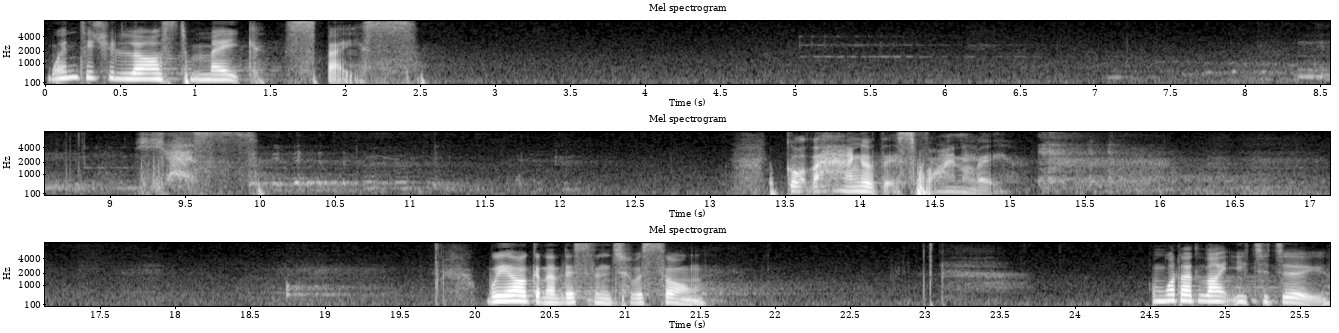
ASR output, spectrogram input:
When did you last make space? Yes. Got the hang of this finally. We are going to listen to a song. And what I'd like you to do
